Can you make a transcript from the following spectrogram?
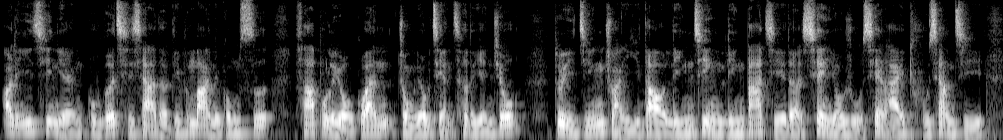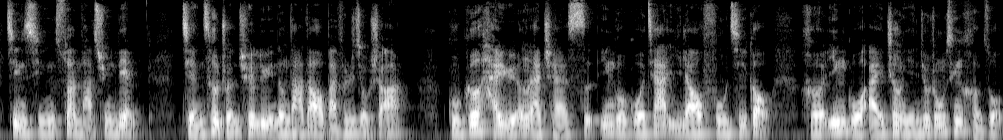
二零一七年，谷歌旗下的 DeepMind 公司发布了有关肿瘤检测的研究，对已经转移到邻近淋巴结的现有乳腺癌图像集进行算法训练，检测准确率能达到百分之九十二。谷歌还与 NHS 英国国家医疗服务机构和英国癌症研究中心合作，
